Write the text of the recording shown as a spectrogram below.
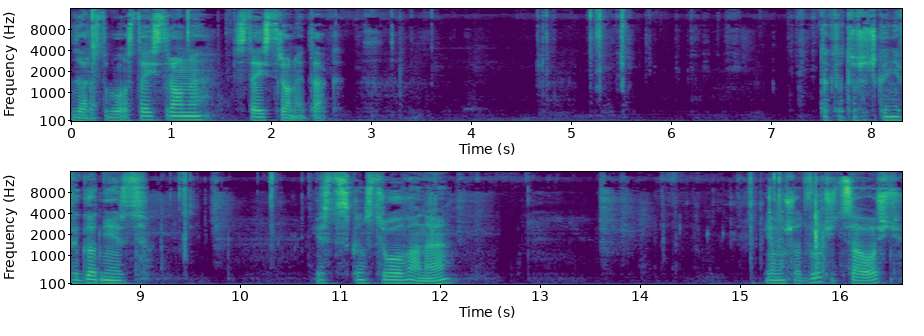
Zaraz to było z tej strony, z tej strony, tak. Tak to troszeczkę niewygodnie jest, jest skonstruowane. Ja muszę odwrócić całość.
